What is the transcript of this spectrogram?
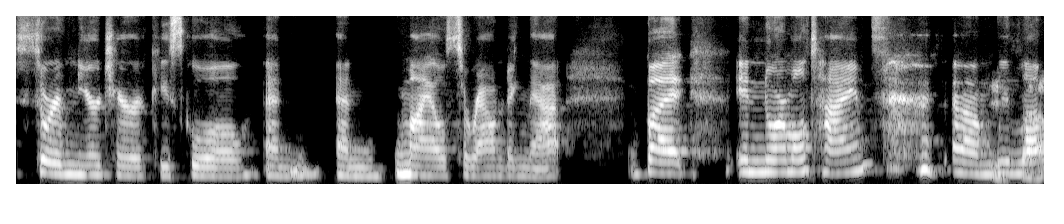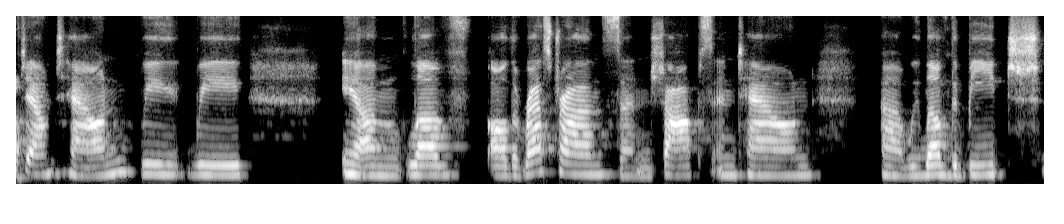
sort of near Cherokee School and and miles surrounding that. But in normal times, um, we yeah. love downtown. We we um, love all the restaurants and shops in town. Uh, we love the beach.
